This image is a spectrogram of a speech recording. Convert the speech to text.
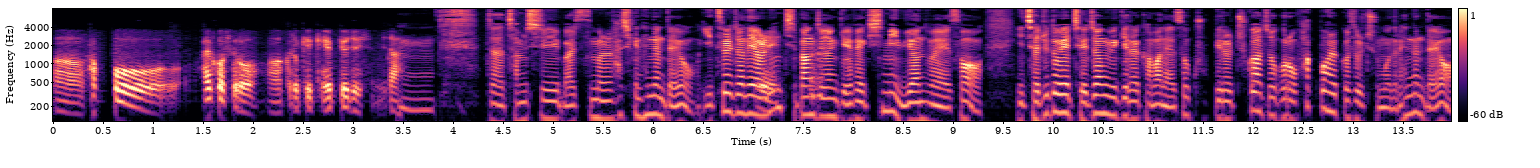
어, 확보할 것으로 어, 그렇게 계획되어져 있습니다. 음, 자 잠시 말씀을 하시긴 했는데요. 이틀 전에 열린 네. 지방재정계획 심의위원회에서 이 제주도의 재정 위기를 감안해서 국비를 추가적으로 확보할 것을 주문을 했는데요.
